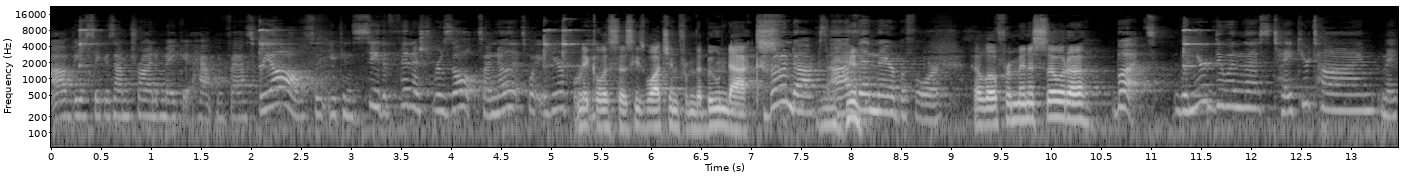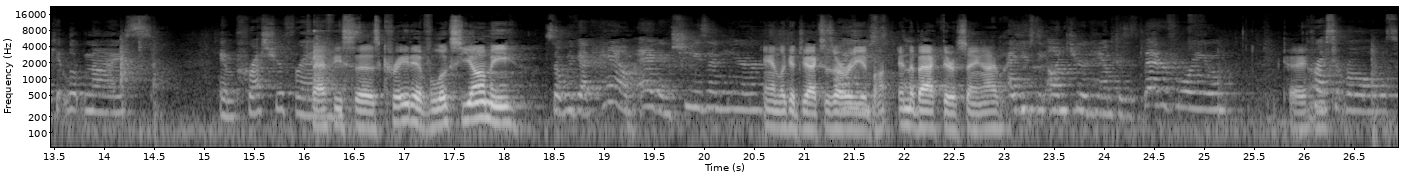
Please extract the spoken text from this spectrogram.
obviously, because I'm trying to make it happen fast for y'all so that you can see the finished results. I know that's what you're here for. Nicholas says he's watching from the boondocks. Boondocks, I've been there before. Hello from Minnesota. But when you're doing this, take your time, make it look nice, impress your friends. Kathy says creative looks yummy. So we've got ham, egg, and cheese in here. And look at Jax is already in, in the back there saying I. I use the uncured ham because it's better for you. Okay. Crescent rolls.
